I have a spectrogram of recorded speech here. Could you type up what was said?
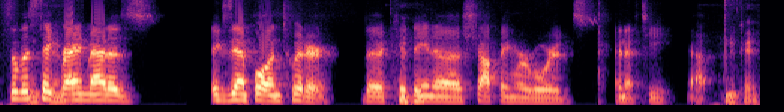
so let's okay. take ryan matta's example on twitter the mm-hmm. mm-hmm. shopping rewards nft app okay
